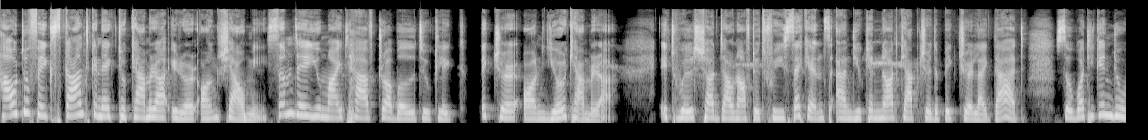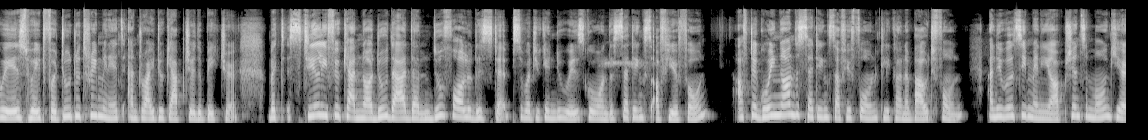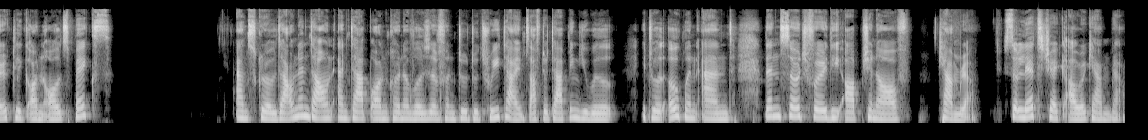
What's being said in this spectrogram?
How to fix can't connect to camera error on Xiaomi. Someday you might have trouble to click picture on your camera. It will shut down after 3 seconds and you cannot capture the picture like that. So what you can do is wait for 2 to 3 minutes and try to capture the picture. But still if you cannot do that then do follow the steps. What you can do is go on the settings of your phone after going on the settings of your phone, click on About Phone and you will see many options. Among here, click on All Specs and scroll down and down and tap on kernel version from 2 to 3 times. After tapping, you will it will open and then search for the option of camera. So let's check our camera.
